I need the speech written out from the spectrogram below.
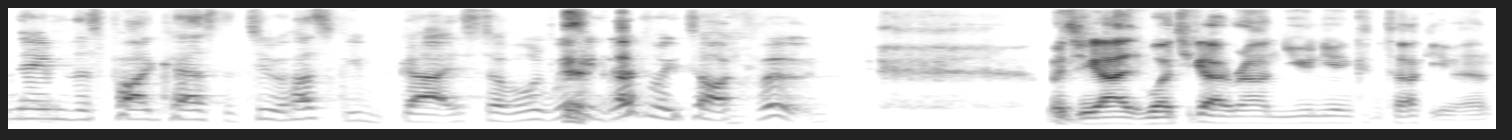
named this podcast the two husky guys, so we, we can definitely talk food. What you got? What you got around Union, Kentucky, man?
